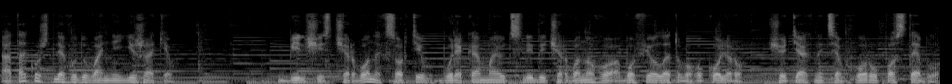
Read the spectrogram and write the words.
а також для годування їжаків. Більшість червоних сортів буряка мають сліди червоного або фіолетового кольору, що тягнеться вгору по стеблу.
